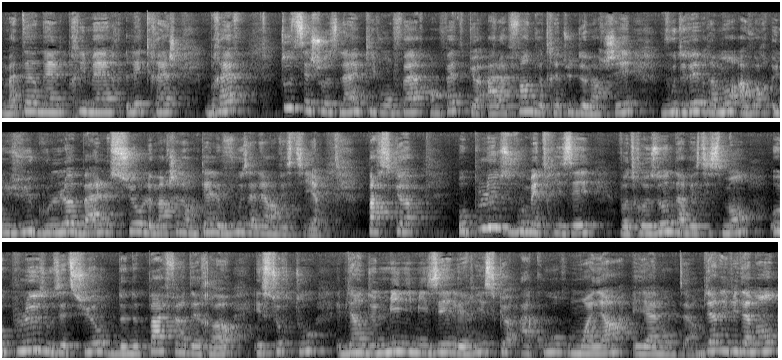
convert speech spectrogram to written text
maternelles, primaires, les crèches, bref, toutes ces choses-là qui vont faire en fait qu'à la fin de votre étude de marché, vous devez vraiment avoir une vue globale sur le marché dans lequel vous allez investir. Parce que au plus vous maîtrisez votre zone d'investissement, au plus vous êtes sûr de ne pas faire d'erreurs et surtout eh bien, de minimiser les risques à court, moyen et à long terme. Bien évidemment,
